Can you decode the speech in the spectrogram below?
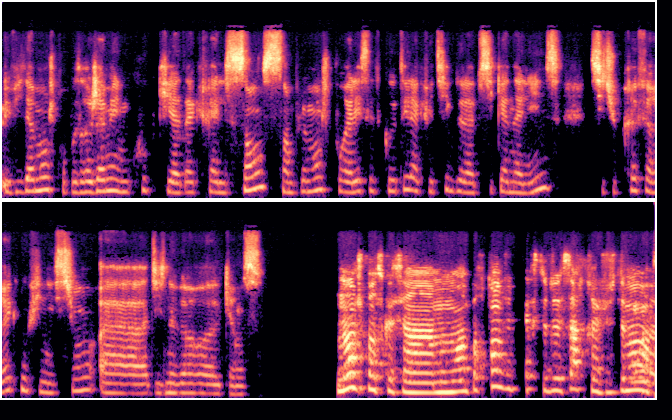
évidemment, je proposerai jamais une coupe qui attaquerait le sens. Simplement, je pourrais laisser de côté la critique de la psychanalyse si tu préférais que nous finissions à 19h15. Non, je pense que c'est un moment important du texte de Sartre. Justement, euh,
